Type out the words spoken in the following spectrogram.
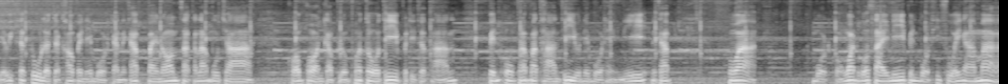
เดี๋ยวอีกสักครู่เราจะเข้าไปในโบสถ์กันนะครับ ไปน้อมสักการะบูชา ขอพรกับหลวงพ่อโตที่ประดิษฐาน เป็นองค์พระประธานที่อยู่ในโบสถ์แห่งนี้นะครับ เพราะว่าโบสถ์ของวัดหัวไสนี้เป็นโบสถ์ที่สวยงามมาก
